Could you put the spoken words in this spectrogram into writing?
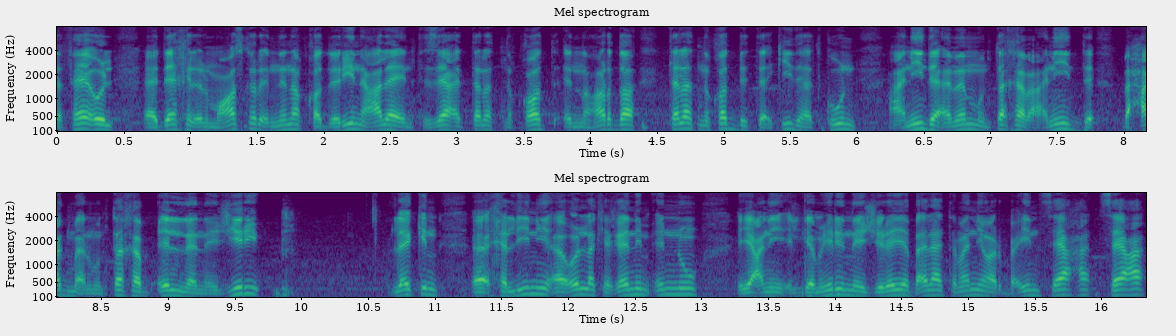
وتفاؤل داخل المعسكر إننا قادرين على انتزاع الثلاث نقاط النهارده. ثلاث نقاط بالتأكيد هتكون عنيدة أمام منتخب عنيد بحجم المنتخب النيجيري. لكن خليني أقول لك يا غانم إنه يعني الجماهير النيجيرية بقى لها 48 ساعة ساعة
